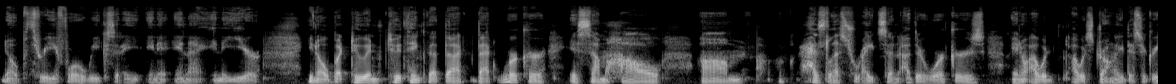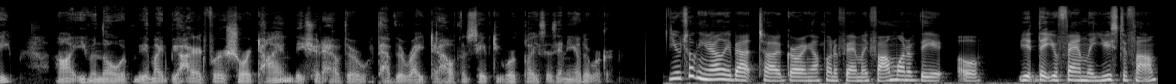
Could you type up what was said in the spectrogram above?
you know, three, four weeks in a, in a, in a, in a year, you know, but to, to think that that, that worker is somehow, um, has less rights than other workers. You know, I would I would strongly disagree. Uh, even though they might be hired for a short time, they should have their have the right to health and safety workplace as any other worker. You were talking earlier about uh, growing up on a family farm. One of the or that your family used to farm.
